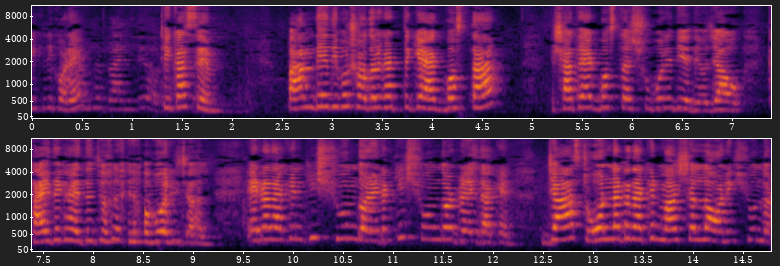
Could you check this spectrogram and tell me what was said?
বিক্রি করে। ঠিক আছে? পান দিয়ে দিব সদরঘাট থেকে এক বস্তা, সাথে এক বস্তা সুবরি দিয়ে দিও, যাও। খাইতে খাইতে চলে যাও বরিশাল। এটা দেখেন কি সুন্দর, এটা কি সুন্দর ড্রেস দেখেন। জাস্ট ওড়নাটা দেখেন মার্শাল্লাহ অনেক সুন্দর,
